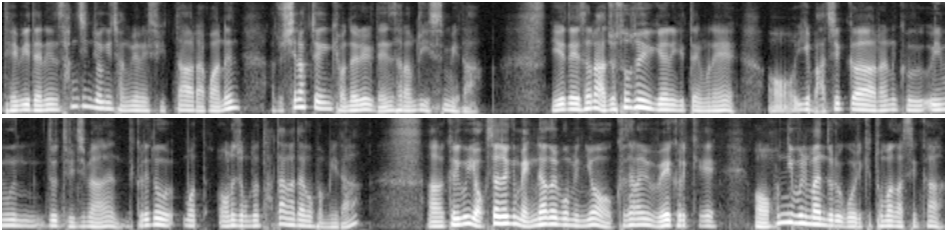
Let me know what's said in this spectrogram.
대비되는 상징적인 장면일 수 있다라고 하는 아주 신학적인 견해를 낸 사람도 있습니다. 이에 대해서는 아주 소소의 의견이기 때문에 어, 이게 맞을까라는 그 의문도 들지만 그래도 뭐 어느 정도 타당하다고 봅니다. 아 그리고 역사적인 맥락을 보면요 그 사람이 왜 그렇게 어, 혼입을만 두르고 이렇게 도망갔을까?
